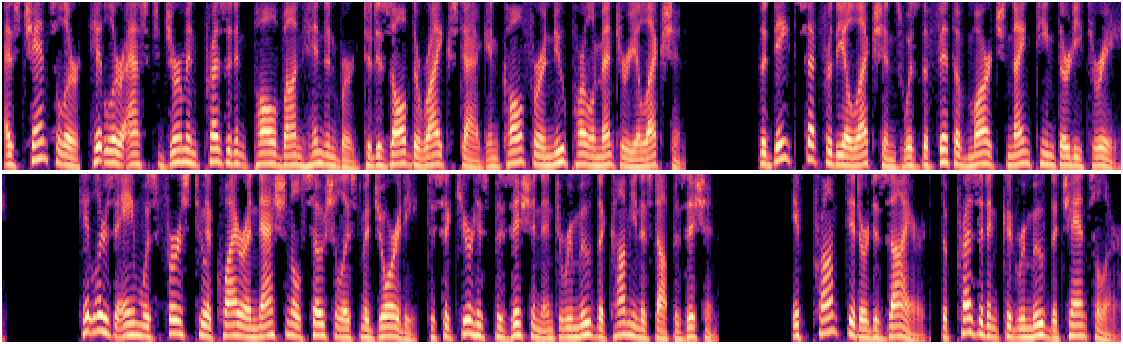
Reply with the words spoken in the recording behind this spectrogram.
As Chancellor, Hitler asked German President Paul von Hindenburg to dissolve the Reichstag and call for a new parliamentary election. The date set for the elections was 5 March 1933. Hitler's aim was first to acquire a National Socialist majority, to secure his position and to remove the communist opposition. If prompted or desired, the president could remove the chancellor.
